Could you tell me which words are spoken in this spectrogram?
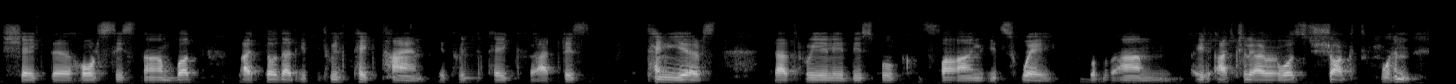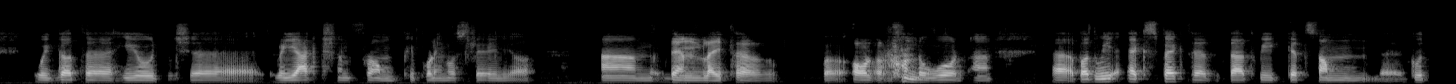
shake the whole system. But I thought that it will take time. It will take at least 10 years that really this book find its way um, it, actually I was shocked when we got a huge uh, reaction from people in Australia, and then later uh, all around the world. And uh, but we expected that we get some uh, good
